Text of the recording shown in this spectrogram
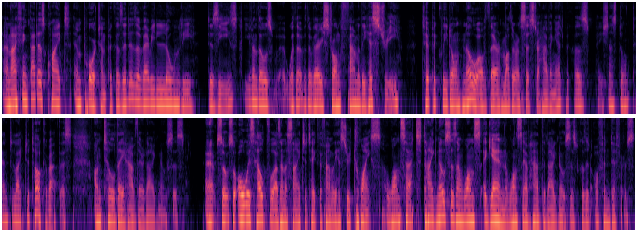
And I think that is quite important because it is a very lonely disease. Even those with a, with a very strong family history typically don't know of their mother and sister having it because patients don't tend to like to talk about this until they have their diagnosis. Uh, so, so always helpful as an aside to take the family history twice, once at diagnosis and once again once they have had the diagnosis because it often differs.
